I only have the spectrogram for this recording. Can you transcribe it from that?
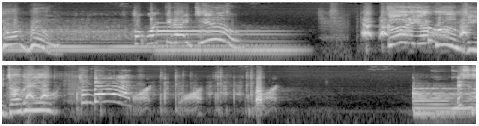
your room. But what did I do? Go to your room, DW. Come back! This is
